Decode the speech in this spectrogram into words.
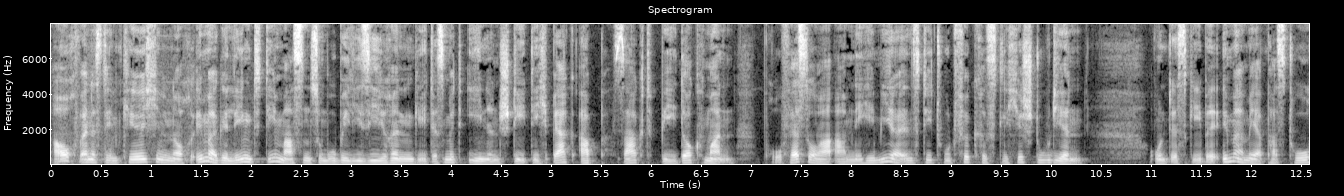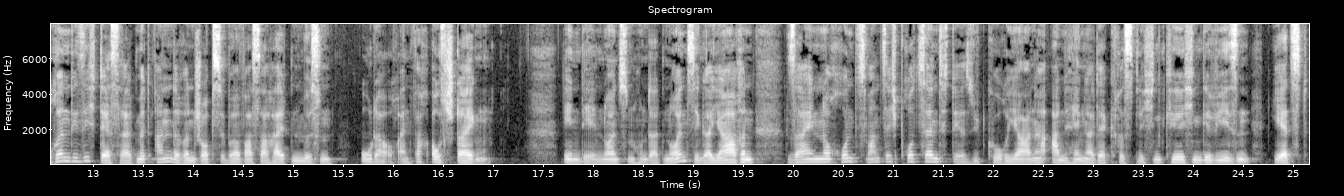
Auch wenn es den Kirchen noch immer gelingt, die Massen zu mobilisieren, geht es mit ihnen stetig bergab, sagt B. Dockmann, Professor am Nehemia-Institut für christliche Studien. Und es gebe immer mehr Pastoren, die sich deshalb mit anderen Jobs über Wasser halten müssen oder auch einfach aussteigen. In den 1990er Jahren seien noch rund 20 Prozent der Südkoreaner Anhänger der christlichen Kirchen gewesen. Jetzt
